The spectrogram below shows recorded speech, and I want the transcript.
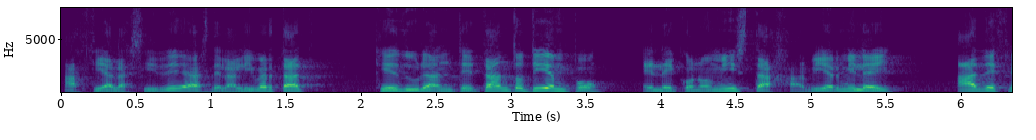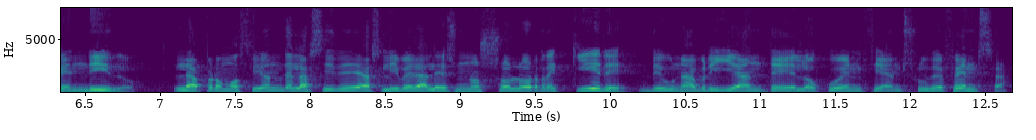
hacia las ideas de la libertad que durante tanto tiempo el economista Javier Milei ha defendido. La promoción de las ideas liberales no solo requiere de una brillante elocuencia en su defensa,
